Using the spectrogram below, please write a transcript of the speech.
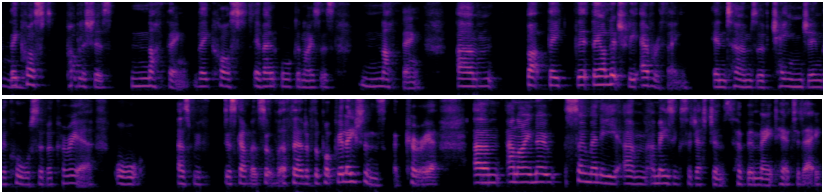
Mm. They hmm. cost publishers nothing. They cost event organizers nothing. Um, but they, they, they are literally everything in terms of changing the course of a career or as we've discovered sort of a third of the population's career um, and i know so many um, amazing suggestions have been made here today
